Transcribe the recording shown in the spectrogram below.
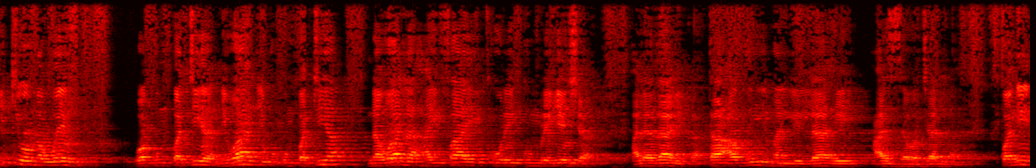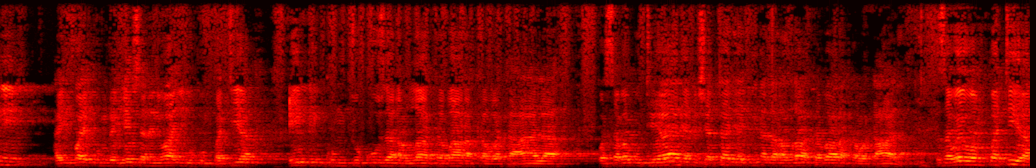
ikiwa una uwezo wa kumpatia ni wajibu kumpatia, na wala haifai kumrejesha ala dhalika ta'dhiman lillahi azza wa jalla. Kwa nini haifai kumrejesha na ni wajibu kumpatia? Ili kumtukuza Allah tabaraka wa taala, kwa sababu tayari ameshataja jina la Allah tabaraka wa taala. Sasa wewe wampatia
